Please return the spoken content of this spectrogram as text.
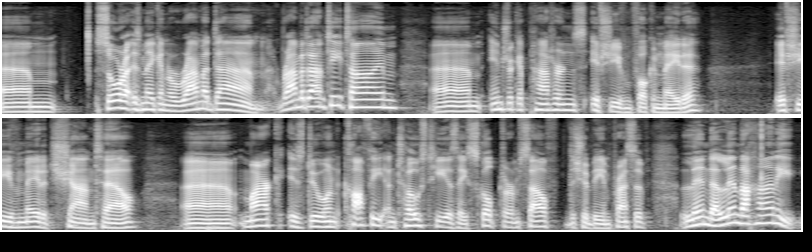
Um, Sura is making a Ramadan. Ramadan tea time. Um, intricate patterns, if she even fucking made it. If she even made it, Chantel. Uh, Mark is doing coffee and toast. He is a sculptor himself. This should be impressive. Linda, Linda Honey.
